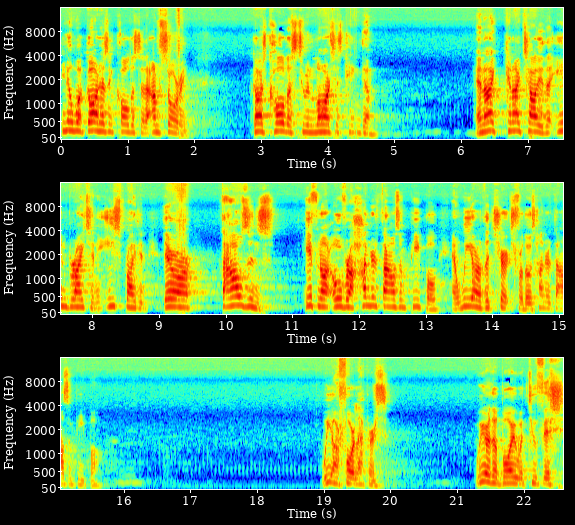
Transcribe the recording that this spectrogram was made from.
You know what? God hasn't called us to that. I'm sorry. God's called us to enlarge His kingdom. And I, can I tell you that in Brighton, East Brighton, there are thousands, if not over a hundred thousand people, and we are the church for those hundred thousand people. We are four lepers. We are the boy with two fish.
